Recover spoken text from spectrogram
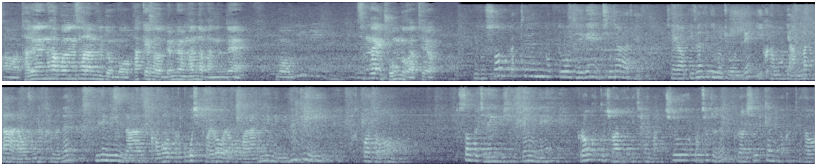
어, 다른 학원 사람들도 뭐 밖에서 몇 명 만나봤는데 뭐 상당히 좋은 것 같아요. 그리고 수업 같은 것도 되게 친절하세요. 제가 이 선생님은 좋은데 이 과목이 안 맞다라고 생각하면은 선생님 나 과목을 바꾸고 싶어요 라고 말하는 선생님이 흔쾌히 바꿔서 수업을 진행해 주시기 때문에 그런 것도 저한테 되게 잘 맞추, 맞춰주는 그런 시스템인 것 같아서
